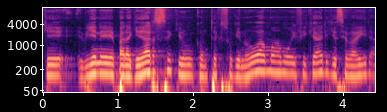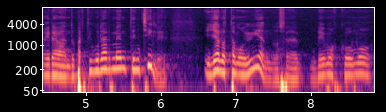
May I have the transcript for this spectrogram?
que viene para quedarse, que es un contexto que no vamos a modificar y que se va a ir agravando, particularmente en Chile. Y ya lo estamos viviendo, o sea, vemos cómo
